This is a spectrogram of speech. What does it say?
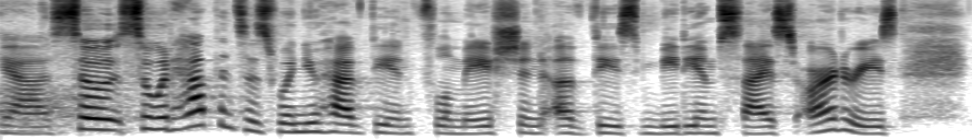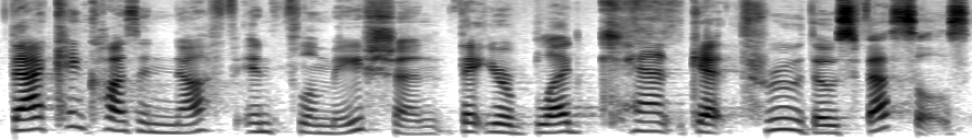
Yeah, so, so what happens is when you have the inflammation of these medium-sized arteries, that can cause enough inflammation that your blood can't get through those vessels.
